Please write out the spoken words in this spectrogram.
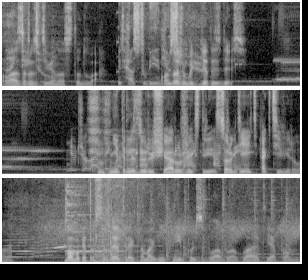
Лазарус 92. Он должен быть где-то здесь. Нейтрализующее оружие X-49 активировано. Бомба, которая создает электромагнитный импульс, бла-бла-бла, это я помню.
